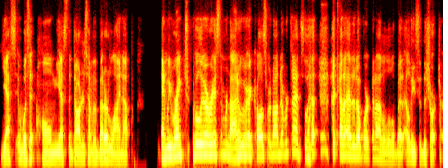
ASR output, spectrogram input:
Yes, it was at home. Yes, the Dodgers have a better lineup, and we ranked Julio Urias number nine, and we ranked Carlos Rodon number 10. So that, that kind of ended up working out a little bit, at least in the short term.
